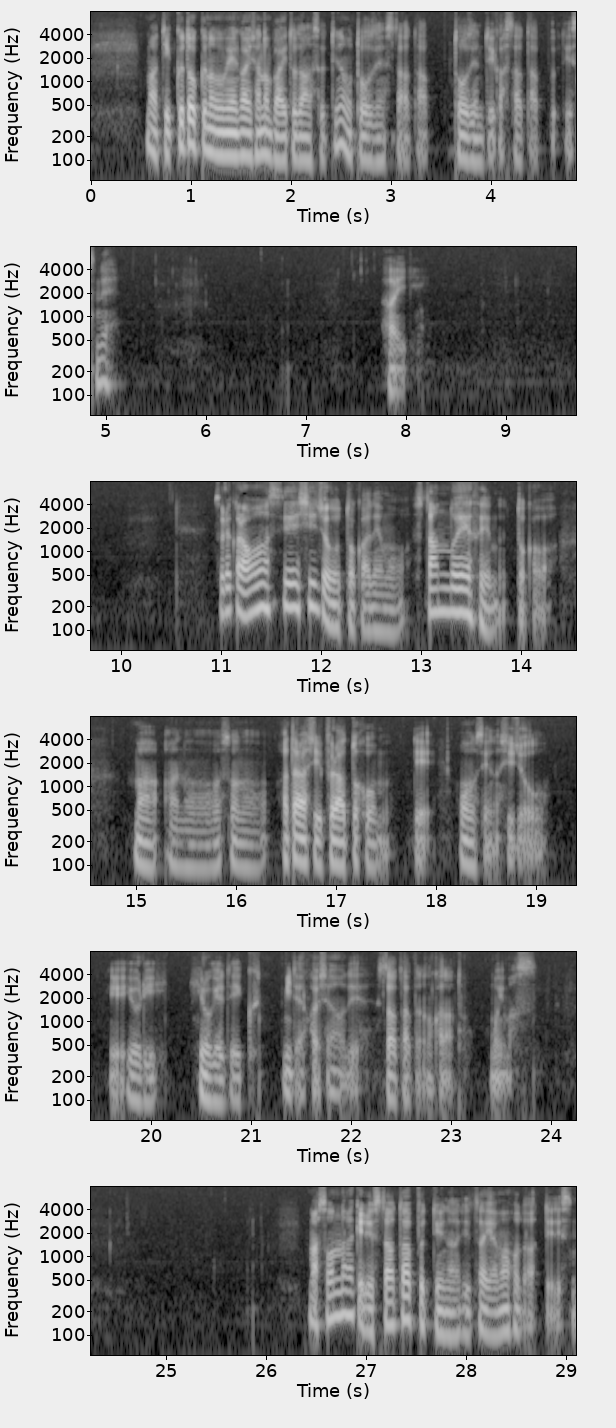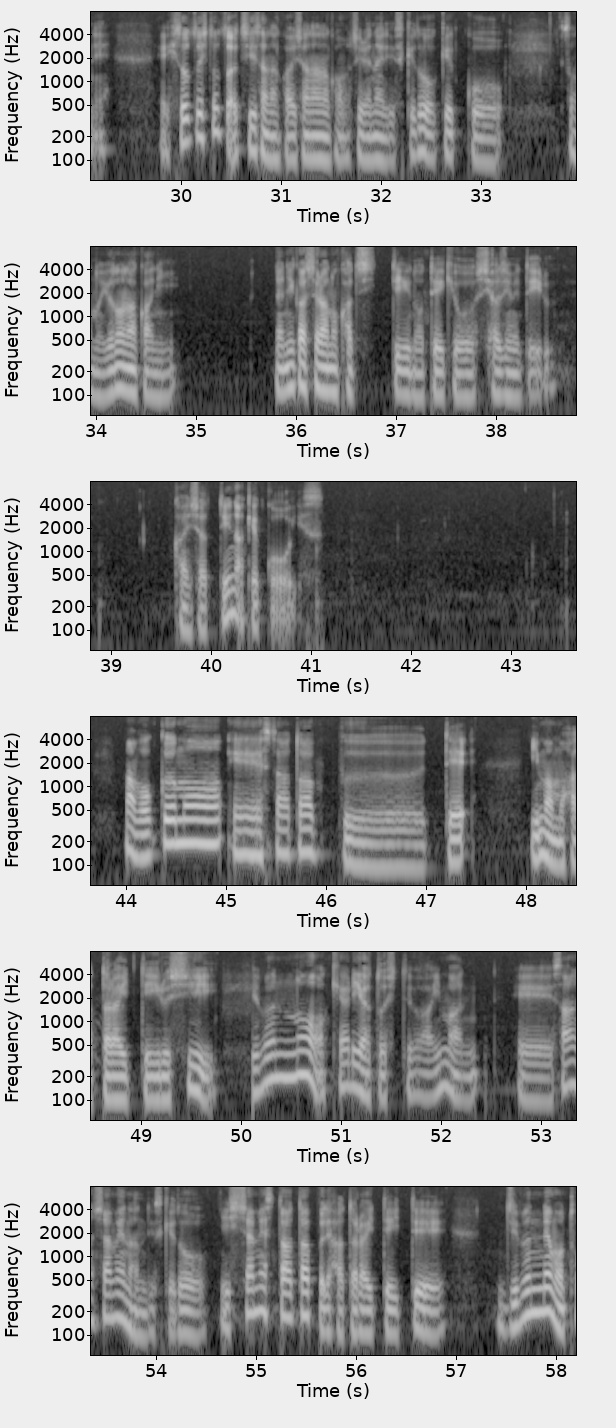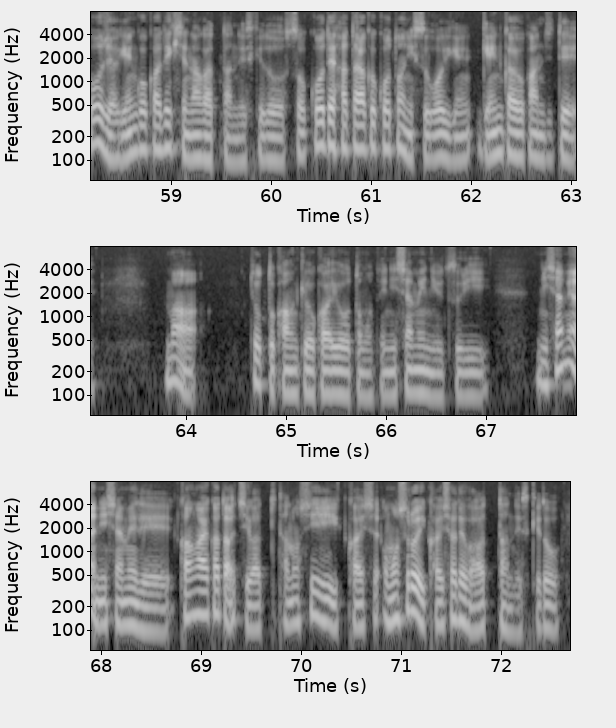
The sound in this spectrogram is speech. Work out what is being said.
まあ TikTok の運営会社のバイトダンスっていうのも当然スタートアップ、当然というかスタートアップですね。はい。それから音声市場とかでも、スタンド FM とかは、まあ、あの、その、新しいプラットフォームで音声の市場を、より広げていくみたいな会社なので、スタートアップなのかなと思います。まあそんなわけでスタートアップっていうのは実は山ほどあってですね、えー一つ一つは小さな会社なのかもしれないですけど、結構その世の中に何かしらの価値っていうのを提供し始めている会社っていうのは結構多いです。まあ僕も、えースタートアップで今も働いているし、自分のキャリアとしては今、え3社目なんですけど、1社目スタートアップで働いていて、自分でも当時は言語化できてなかったんですけど、そこで働くことにすごい限界を感じて、まあ、ちょっと環境を変えようと思って2社目に移り、2社目は2社目で考え方は違って楽しい会社、面白い会社ではあったんですけど、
